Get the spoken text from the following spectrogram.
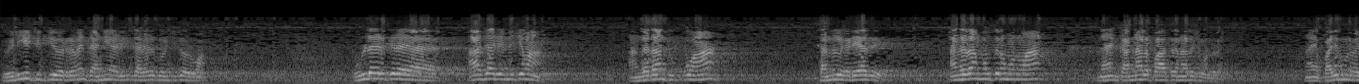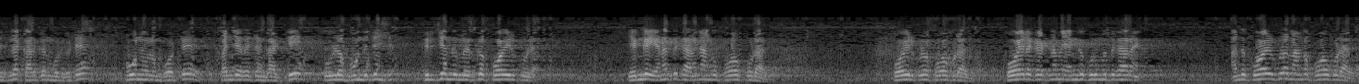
வெளியே சுத்தி வர்றவன் தண்ணி அடிச்சு தலையில தொழிச்சிட்டு வருவான். உள்ள இருக்கிற ஆச்சாரி என்ன அங்கதான் துப்புவான். சன்னல் கிடையாது. அங்கதான் மூத்திரம் பண்ணுவான். நான் என் பார்த்ததுனால சொல்கிறேன் நான் என் பதிமூணு வயசுல கற்கன் போட்டுக்கிட்டு பூநூலும் போட்டு பஞ்சகச்சம் கட்டி உள்ள பூந்துட்டு திருச்செந்தூரில் இருக்க கோயிலுக்குள்ள. எங்க இனத்துக்காரங்க அங்கே போகக்கூடாது. கோயிலுக்குள்ள போகக்கூடாது. கோயிலை கட்டினா எங்க குடும்பத்துக்காரன்? அந்த கோயிலுக்குள்ள நாங்கள் போகக்கூடாது.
